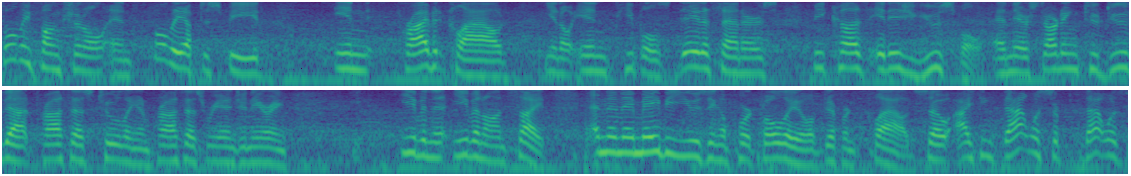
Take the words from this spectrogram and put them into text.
fully functional and fully up to speed in private cloud, you know, in people's data centers, because it is useful, and they're starting to do that process tooling and process reengineering even, even on site. And then they may be using a portfolio of different clouds. So I think that was, that was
